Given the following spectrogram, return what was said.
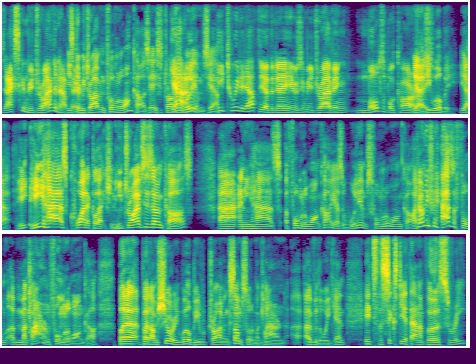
Zak's going to be driving out He's there. going to be driving Formula One cars. Yeah, he's driving a Williams. Yeah. He tweeted out the other day he was going to be driving multiple cars. Yeah, he will be. Yeah, he he has quite a collection. He drives his own cars, uh, and he has a Formula One car. He has a Williams Formula One car. I don't know if he has a, Form- a McLaren Formula One car, but uh, but I'm sure he will be driving some sort of McLaren uh, over the weekend. It's the 60th anniversary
